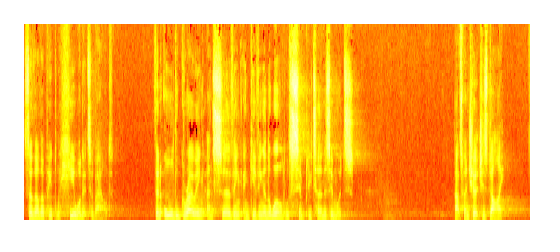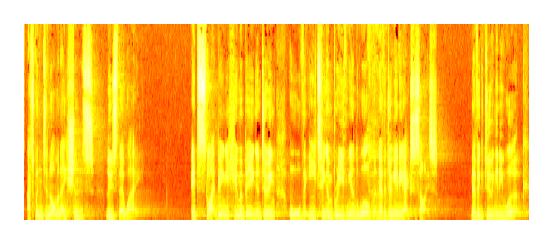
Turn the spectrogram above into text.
so that other people hear what it's about, then all the growing and serving and giving in the world will simply turn us inwards. That's when churches die. That's when denominations lose their way. It's like being a human being and doing all the eating and breathing in the world, but never doing any exercise, never doing any work,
